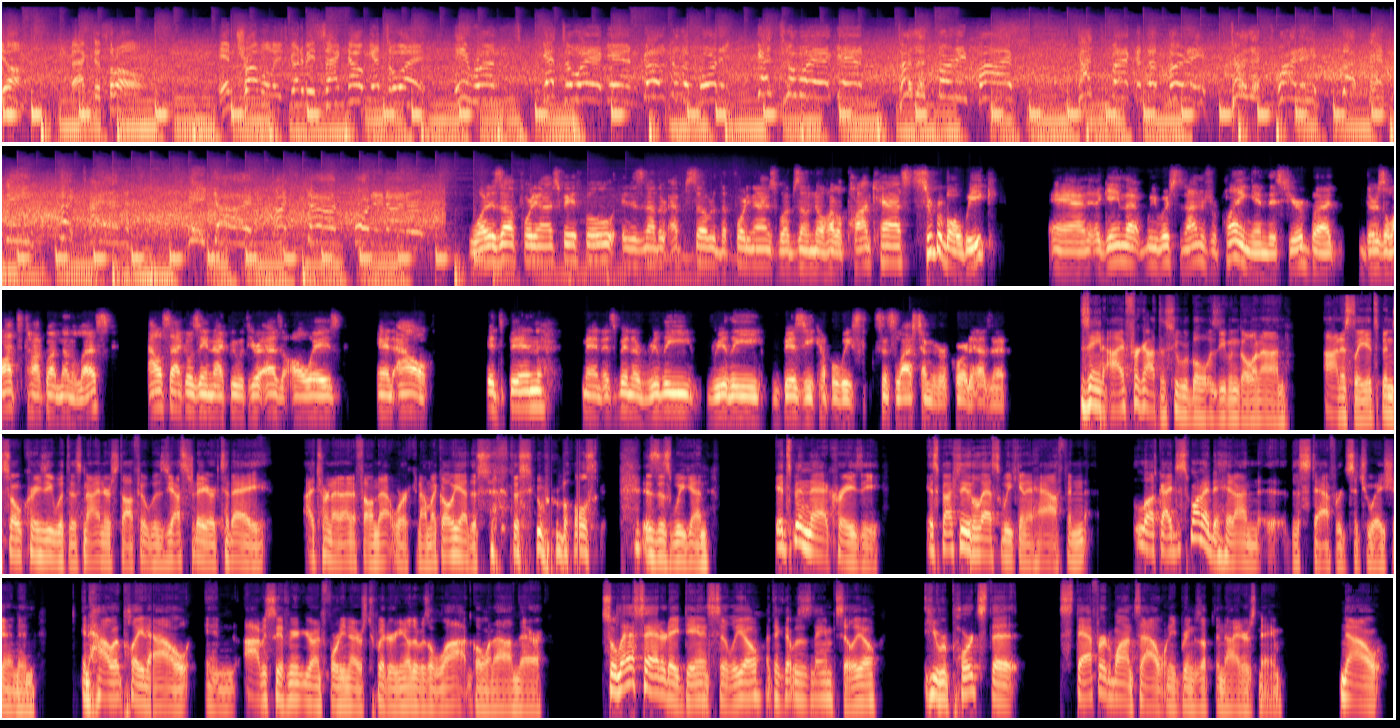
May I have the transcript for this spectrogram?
Young, back to throw. In trouble. He's going to be sacked. No, gets away. He runs, gets away again, goes to the 40, gets away again to the 35, cuts back at the 30, to the 20, the 50, the 10. He dives. Touchdown, 49ers. What is up, 49ers faithful? It is another episode of the 49ers Web Zone No Huddle podcast, Super Bowl week, and a game that we wish the Niners were playing in this year, but there's a lot to talk about nonetheless. Al Sacco, Zain Nackley with you as always. And Al, it's been, man, it's been a really, really busy couple weeks since the last time we recorded, hasn't it? Zain, I forgot the Super Bowl was even going on. Honestly, it's been so crazy with this Niner stuff. It was yesterday or today. I turned on NFL Network and I'm like, oh yeah, this the Super Bowl is this weekend. It's been that crazy, especially the last week and a half. And look, I just wanted to hit on uh, the Stafford situation and and how it played out. And obviously, if you're on 49ers Twitter, you know there was a lot going on there. So last Saturday, Dan Sileo, I think that was his name, Sileo, he reports that Stafford wants out when he brings up the Niners name. Now,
